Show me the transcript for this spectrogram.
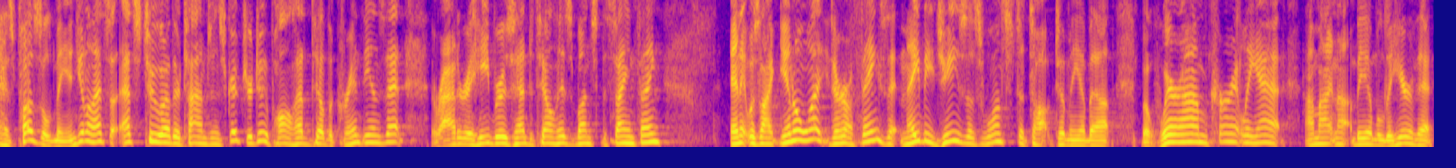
has puzzled me. And you know that's that's two other times in Scripture too. Paul had to tell the Corinthians that. The writer of Hebrews had to tell his bunch the same thing. And it was like, you know what? There are things that maybe Jesus wants to talk to me about, but where I'm currently at, I might not be able to hear that.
